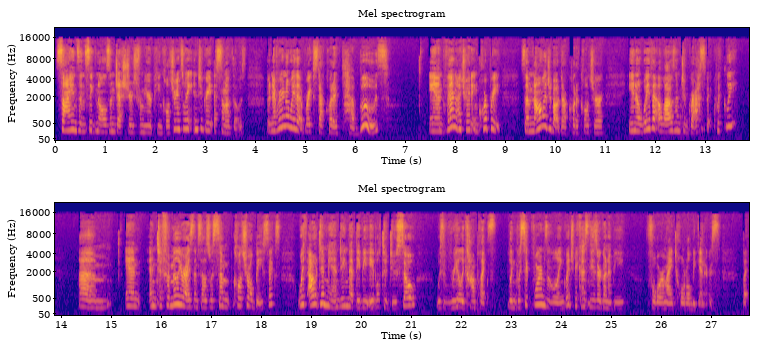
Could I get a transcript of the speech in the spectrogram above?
signs and signals and gestures from European culture, and so I integrate some of those, but never in a way that breaks Dakota taboos. And then I try to incorporate some knowledge about Dakota culture in a way that allows them to grasp it quickly um, and, and to familiarize themselves with some cultural basics without demanding that they be able to do so with really complex linguistic forms of the language because these are going to be for my total beginners. But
